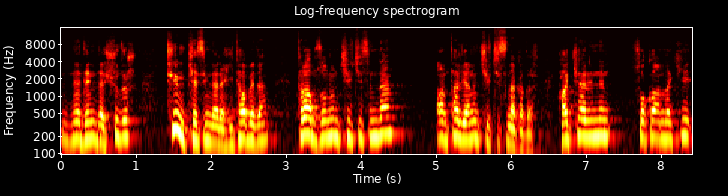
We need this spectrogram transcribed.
Nedeni de şudur. Tüm kesimlere hitap eden Trabzon'un çiftçisinden Antalya'nın çiftçisine kadar. Hakkari'nin sokağındaki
